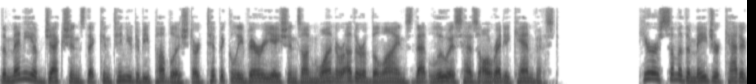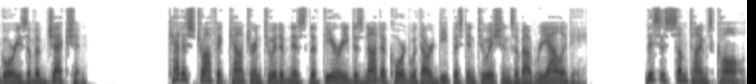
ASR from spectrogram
The many objections that continue to be published are typically variations on one or other of the lines that Lewis has already canvassed. Here are some of the major categories of objection. Catastrophic counterintuitiveness The theory does not accord with our deepest intuitions about reality. This is sometimes called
